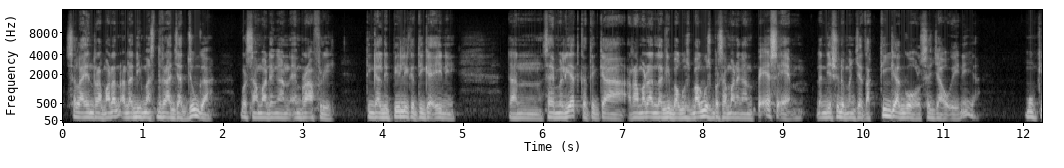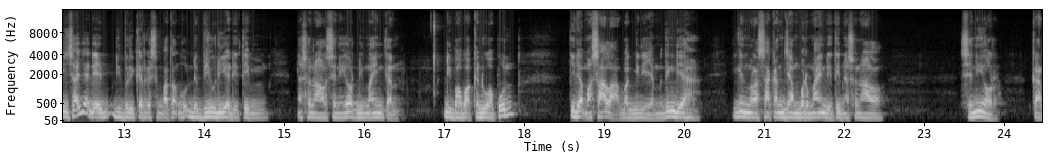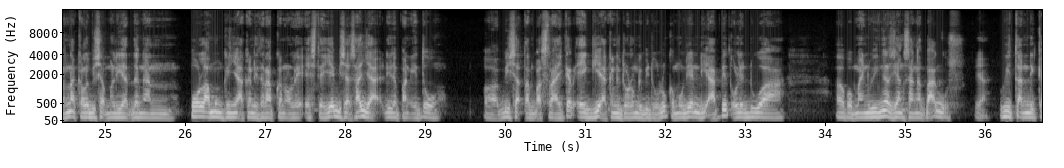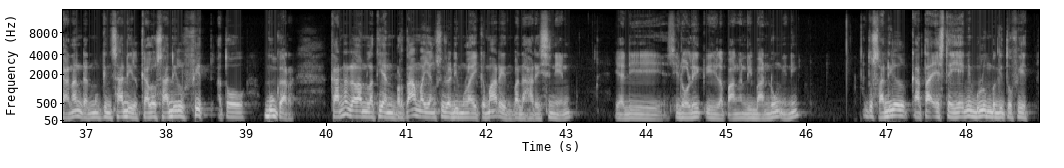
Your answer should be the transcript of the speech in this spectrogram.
selain Ramadan ada Dimas Derajat juga bersama dengan M Rafli tinggal dipilih ketiga ini. Dan saya melihat ketika Ramadan lagi bagus-bagus bersama dengan PSM dan dia sudah mencetak tiga gol sejauh ini ya mungkin saja dia diberikan kesempatan untuk debut dia di tim nasional senior dimainkan. Di babak kedua pun tidak masalah bagi dia. Yang penting dia ingin merasakan jam bermain di tim nasional senior karena kalau bisa melihat dengan pola mungkinnya akan diterapkan oleh STY bisa saja di depan itu uh, bisa tanpa striker, Egi akan didorong lebih dulu, kemudian diapit oleh dua uh, pemain wingers yang sangat bagus, ya. Witan di kanan dan mungkin Sadil. Kalau Sadil fit atau bugar, karena dalam latihan pertama yang sudah dimulai kemarin pada hari Senin, ya di Sidolik di lapangan di Bandung ini, itu Sadil kata STY ini belum begitu fit.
